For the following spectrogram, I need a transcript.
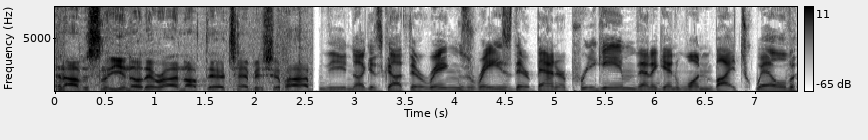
and obviously, you know, they're riding off their championship high. The Nuggets got their rings, raised their banner pregame, then again won by 12.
